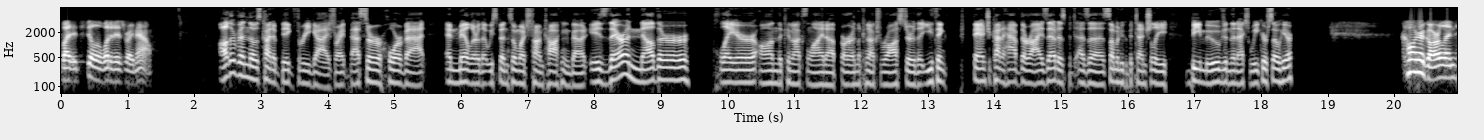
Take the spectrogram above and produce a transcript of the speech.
but it's still what it is right now. Other than those kind of big three guys, right? Boeser, Horvat, and Miller that we spend so much time talking about. Is there another player on the Canucks lineup or in the Canucks roster that you think fans should kind of have their eyes out as as a someone who could potentially be moved in the next week or so here? Conor Garland.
